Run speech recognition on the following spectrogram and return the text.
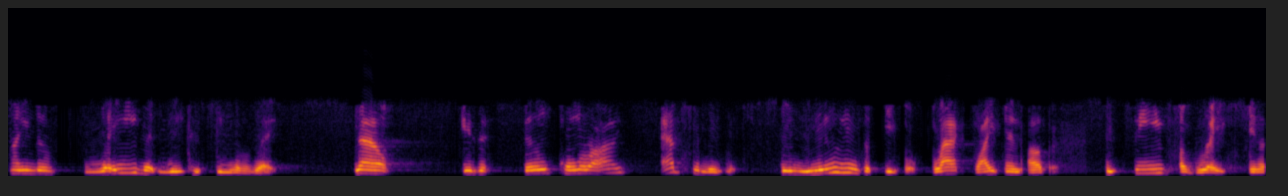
kind of way that we conceive of race. Now, is it still polarized? Absolutely. Do millions of people, black, white, and others, conceive of race in a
